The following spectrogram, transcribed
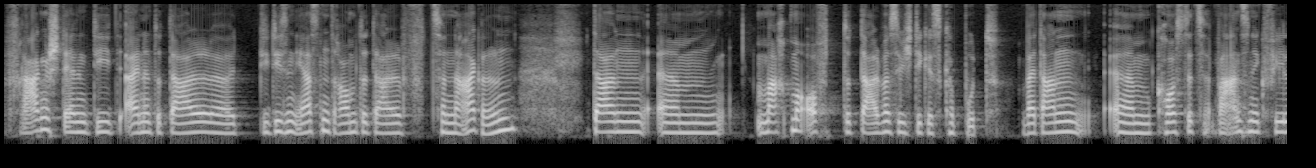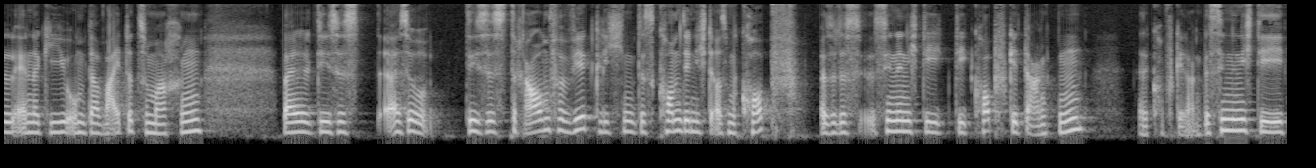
Fragen stellen, die einen total, äh, die diesen ersten Traum total zernageln, dann ähm, macht man oft total was Wichtiges kaputt. Weil dann ähm, kostet es wahnsinnig viel Energie, um da weiterzumachen. Weil dieses, also dieses Traumverwirklichen, das kommt ja nicht aus dem Kopf. Also das sind ja nicht die, die Kopfgedanken, äh, Kopfgedanken, das sind ja nicht die,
